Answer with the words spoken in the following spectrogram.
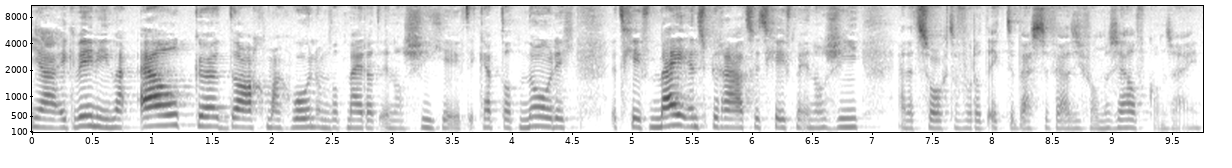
ja, ik weet niet, maar elke dag. Maar gewoon omdat mij dat energie geeft. Ik heb dat nodig. Het geeft mij inspiratie, het geeft me energie. En het zorgt ervoor dat ik de beste versie van mezelf kan zijn.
